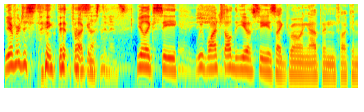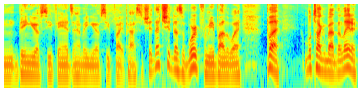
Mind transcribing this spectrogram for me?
you ever just think that for fucking sustenance. You like see Holy we've watched shit. all the UFCs like growing up and fucking being UFC fans and having UFC fight pass and shit. That shit doesn't work for me, by the way. But we'll talk about that later.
